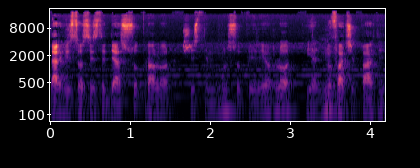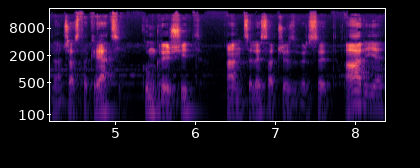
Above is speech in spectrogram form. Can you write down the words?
Dar Hristos este deasupra lor și este mult superior lor. El nu face parte din această creație. Cum greșit a înțeles acest verset Arie,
